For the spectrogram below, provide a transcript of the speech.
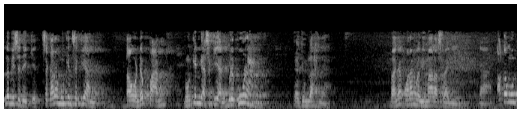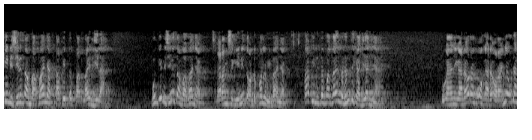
lebih sedikit. Sekarang mungkin sekian. Tahun depan mungkin nggak sekian, berkurang ya jumlahnya. Banyak orang lebih malas lagi. Ya. Atau mungkin di sini tambah banyak tapi tempat lain hilang. Mungkin di sini tambah banyak. Sekarang segini tahun depan lebih banyak. Tapi di tempat lain berhenti kajiannya. Bukan hanya nggak ada orang, oh nggak ada orangnya udah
